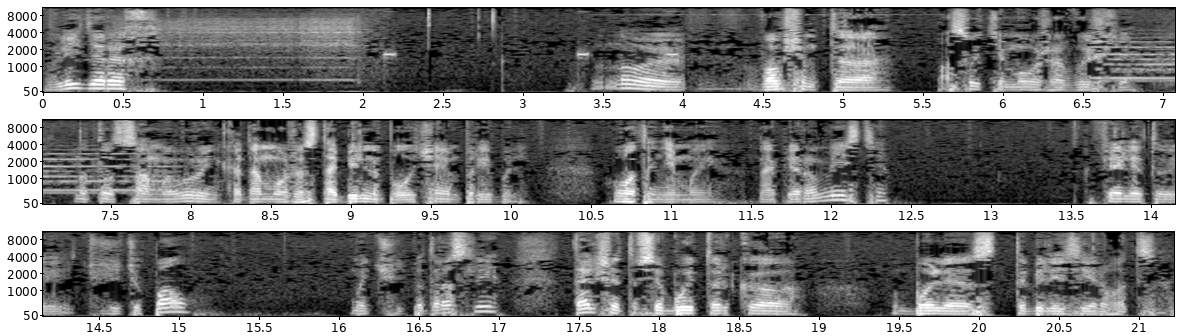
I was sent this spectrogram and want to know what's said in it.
в лидерах. Ну, в общем-то, по сути, мы уже вышли на тот самый уровень, когда мы уже стабильно получаем прибыль. Вот они мы на первом месте. Фиолетовый чуть-чуть упал. Мы чуть-чуть подросли. Дальше это все будет только более стабилизироваться.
